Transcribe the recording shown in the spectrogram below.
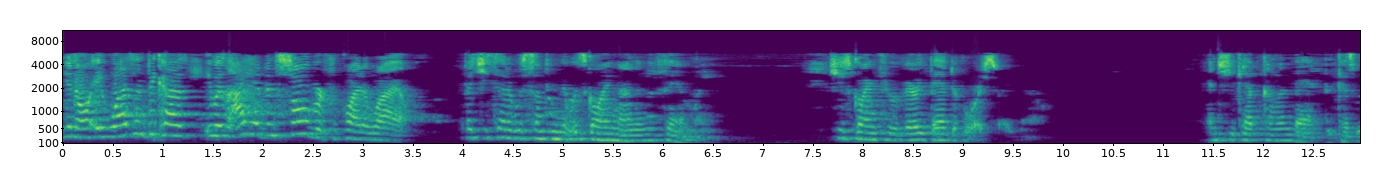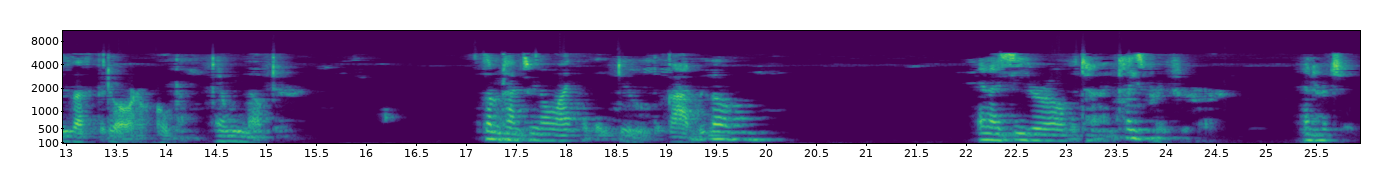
you know, it wasn't because it was I had been sober for quite a while. But she said it was something that was going on in the family. She's going through a very bad divorce right now. And she kept coming back because we left the door open and we loved her. Sometimes we don't like what they do, but God, we love them. And I see her all the time. Please pray for her and her children.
